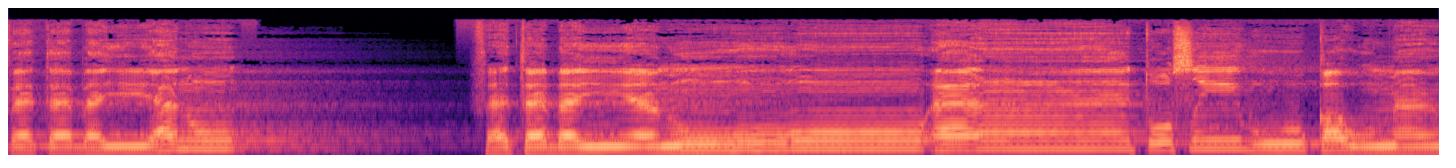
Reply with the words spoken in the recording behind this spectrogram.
فتبينوا فتبينوا أن تصيبوا قوما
